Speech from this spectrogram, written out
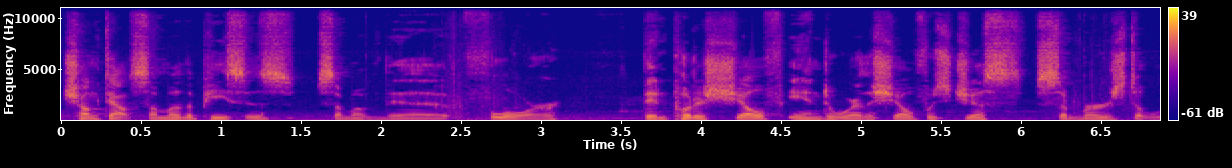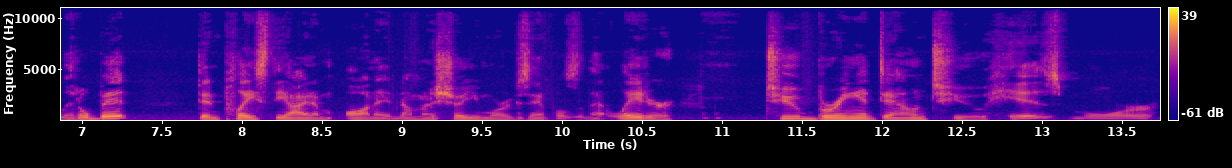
chunked out some of the pieces, some of the floor, then put a shelf into where the shelf was just submerged a little bit, then place the item on it. And I'm going to show you more examples of that later to bring it down to his more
